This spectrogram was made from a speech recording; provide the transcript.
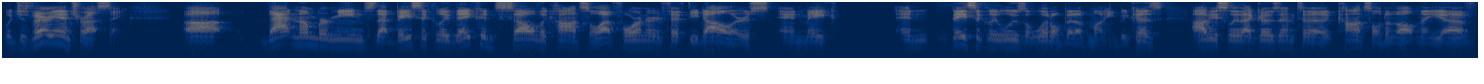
which is very interesting. Uh, that number means that basically they could sell the console at $450 and make and basically lose a little bit of money because obviously that goes into console development. You have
